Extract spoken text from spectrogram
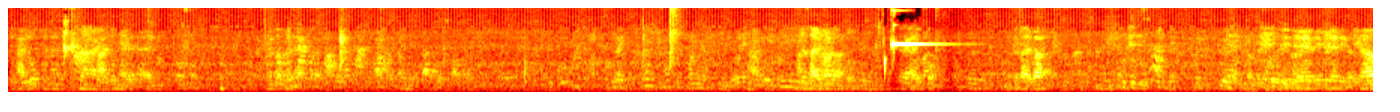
จะถ่ายรูปใช่ไหมถ่ายตรงไหนก็ได้ไม่ต้องเป็นการตรวจสอบเอกสารไม่ต้องมีการตรวจสอบ จะใส่บ้าจะใส่บ้างจะใส่บ้าพูดผิดเอมีประเด็นอีกทีครับ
